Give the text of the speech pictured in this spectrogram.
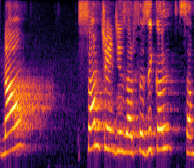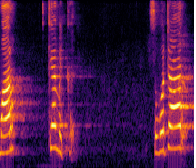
Now, some changes are physical, some are chemical. So, what are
